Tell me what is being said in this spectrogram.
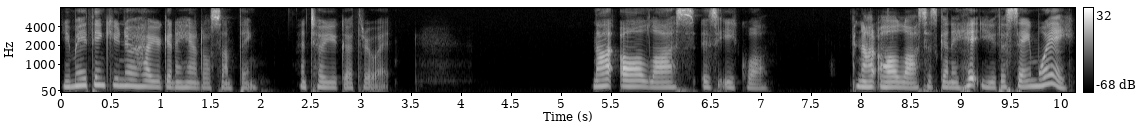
You may think you know how you're going to handle something until you go through it. Not all loss is equal. Not all loss is going to hit you the same way.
